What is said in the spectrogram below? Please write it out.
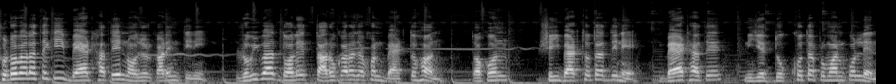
ছোটবেলা থেকেই ব্যাট হাতে নজর কাড়েন তিনি। রবিবার দলের তারকারা যখন ব্যর্থ হন, তখন সেই ব্যর্থতার দিনে ব্যাট হাতে নিজের দক্ষতা প্রমাণ করলেন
